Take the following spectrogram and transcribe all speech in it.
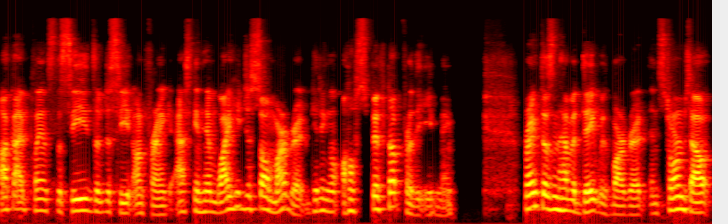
Hawkeye plants the seeds of deceit on Frank, asking him why he just saw Margaret getting all spiffed up for the evening. Frank doesn't have a date with Margaret and storms out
